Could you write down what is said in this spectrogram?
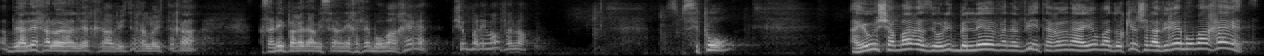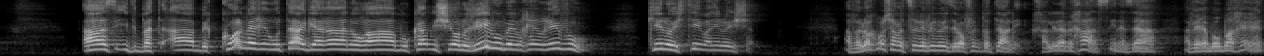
בידיך לא ילדיך, ואשתך לא אשתך. אז אני אפרד מעם ישראל, אני אחלפם באומה אחרת? בשום פנים ואופן לא. סיפור. הייאוש המר הזה הוליד בלב הנביא את הרעיון האיום והדוקר של אווירם באומה אחרת. אז התבטאה בכל מרירותה הגערה הנוראה, עמוקה משאול, ריבו ביניכם ריבו, כאילו אשתי ואני לא אישה. אבל לא כמו שהנוצרים הבינו את זה באופן טוטאלי, חלילה וחס, הנה זה אווירה באומה אחרת.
